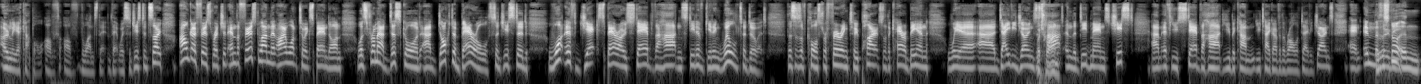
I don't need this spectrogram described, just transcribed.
only a couple of of the ones that that were suggested. So I'll go first, Richard. And the first one that I want to expand on was from our Discord. Uh, Doctor Barrel suggested, "What if Jack Sparrow stabbed the heart instead of getting Will to do it?" This is, of course, referring to Pirates of the Caribbean, where uh, Davy Jones's Which one? heart in the dead man's chest. Um, if you stab the heart, you become you take over the role of Davy Jones. And in the Is this movie, not in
